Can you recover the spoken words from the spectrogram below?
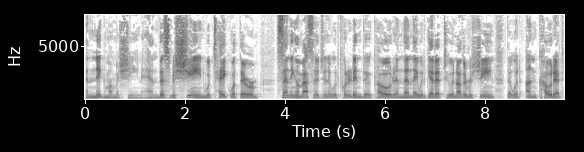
Enigma machine, and this machine would take what they were sending a message and it would put it into code and then they would get it to another machine that would uncode it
